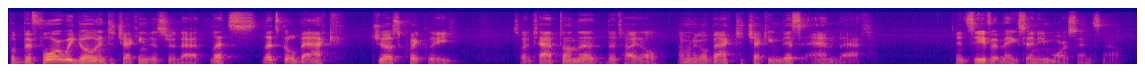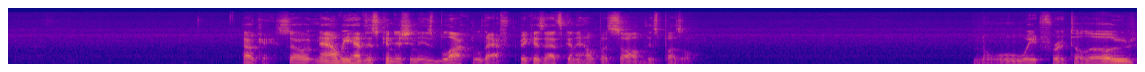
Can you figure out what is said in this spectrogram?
But before we go into checking this or that, let's let's go back just quickly. So I tapped on the, the title. I'm going to go back to checking this and that and see if it makes any more sense now. Okay, so now we have this condition is blocked left because that's going to help us solve this puzzle. we'll wait for it to load.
